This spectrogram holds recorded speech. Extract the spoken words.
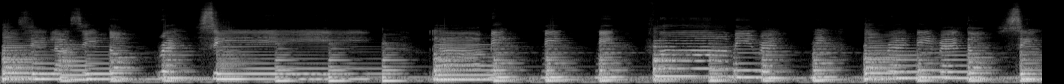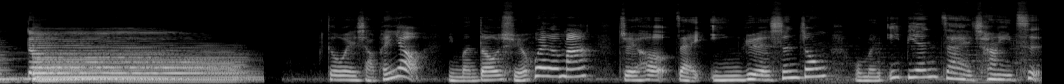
哆西啦西哆瑞西。拉咪咪咪发咪瑞咪哆瑞咪瑞哆西哆。各位小朋友，你们都学会了吗？最后，在音乐声中，我们一边再唱一次。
